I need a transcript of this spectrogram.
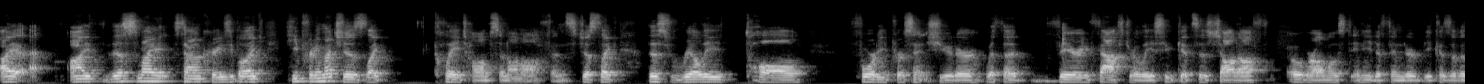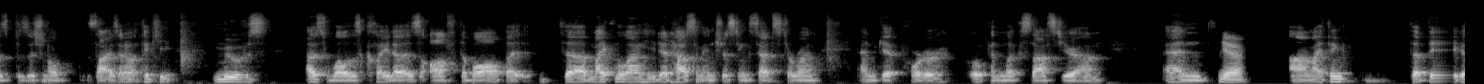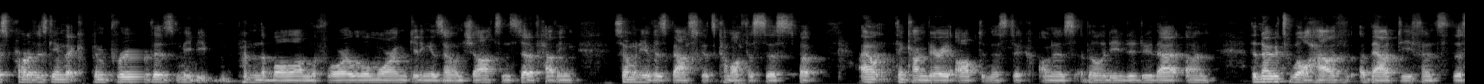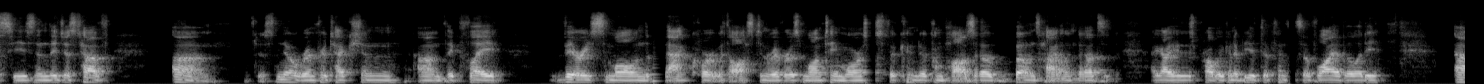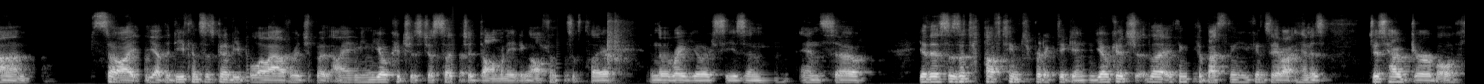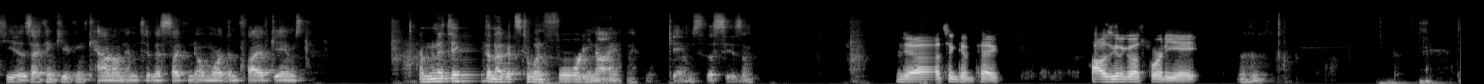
I I this might sound crazy, but like he pretty much is like Klay Thompson on offense, just like this really tall 40% shooter with a very fast release who gets his shot off over almost any defender because of his positional size. I don't think he moves as well as Klay does off the ball, but the Mike Malone, he did have some interesting sets to run and get Porter open looks last year. Um, and yeah, um, I think the biggest part of his game that could improve is maybe putting the ball on the floor a little more and getting his own shots instead of having so many of his baskets come off assists. But I don't think I'm very optimistic on his ability to do that. Um, the Nuggets will have a bad defense this season. They just have um, just no rim protection. Um, they play very small in the backcourt with Austin Rivers, Monte Morris, Facundo Campazzo, Bones Hyland. That's a guy who's probably going to be a defensive liability. Um, so I yeah, the defense is going to be below average, but I mean Jokic is just such a dominating offensive player in the regular season, and so yeah, this is a tough team to predict again. Jokic, I think the best thing you can say about him is just how durable he is. I think you can count on him to miss like no more than five games. I'm going to take the Nuggets to win 49 games this season. Yeah, that's a good pick. I was going to go with 48. Mm-hmm.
